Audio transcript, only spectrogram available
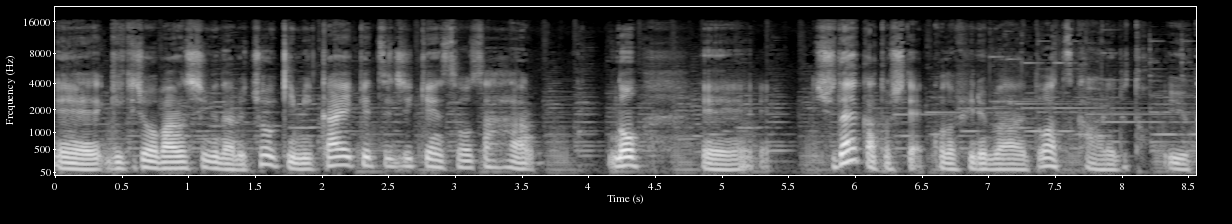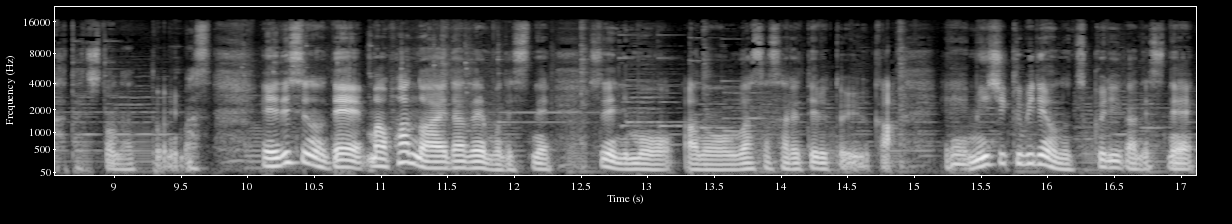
えー、劇場版シグナル長期未解決事件捜査班の、えー、主題歌としてこのフィルムアウトは使われるという形となっております。えー、ですので、まあファンの間でもですね、すでにもうあの噂されてるというか、えー、ミュージックビデオの作りがですね、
